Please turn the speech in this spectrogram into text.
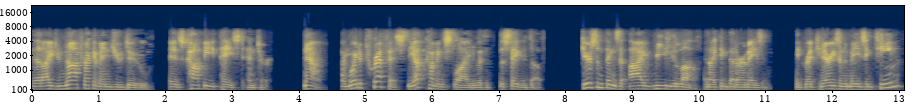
that I do not recommend you do is copy, paste, enter. Now, I'm going to preface the upcoming slide with the statement of, here's some things that I really love and I think that are amazing. I think Red Canary is an amazing team.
